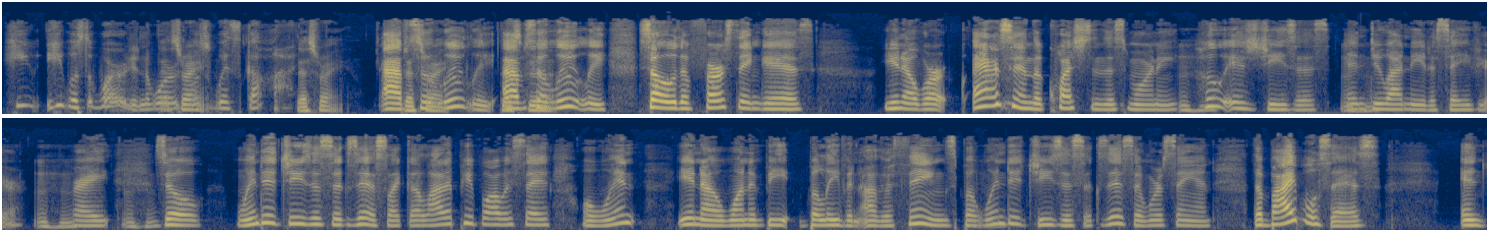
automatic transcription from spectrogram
he he was the Word, and the Word Mm-hmm. Was with God. That's right. That's right. Absolutely. That's good. Absolutely. So the first thing is, you know, we're answering the question this morning Mm-hmm. who is Jesus and do I need a savior? Mhm. Right? Mhm. So when did Jesus exist? Like a lot of people always say, well, when, you know, want to be believe in other things, but Mm-hmm. when did Jesus exist? And we're saying the Bible says, and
